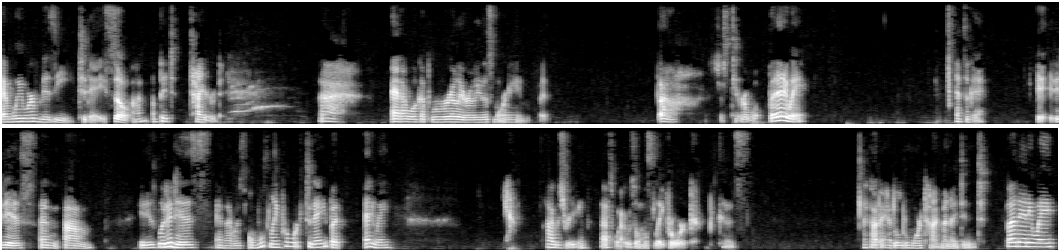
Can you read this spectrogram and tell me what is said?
And we were busy today, so I'm a bit tired. Ah, and I woke up really early this morning, but ah, it's just terrible. But anyway, it's okay. It, it is, and um, it is what it is. And I was almost late for work today, but anyway, yeah, I was reading. That's why I was almost late for work because I thought I had a little more time and I didn't. But anyway,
